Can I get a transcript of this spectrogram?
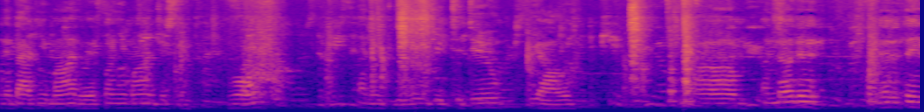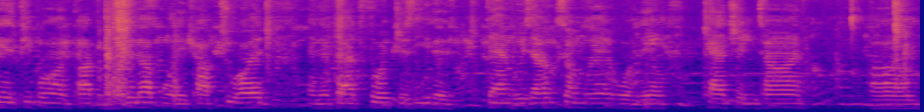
in the back of your mind or in front of your mind just roll and it will lead you to do the ollie. Um, another another thing is people aren't popping hard enough or they pop too hard and their back foot just either dangles out somewhere or they don't catch it in time. Um,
